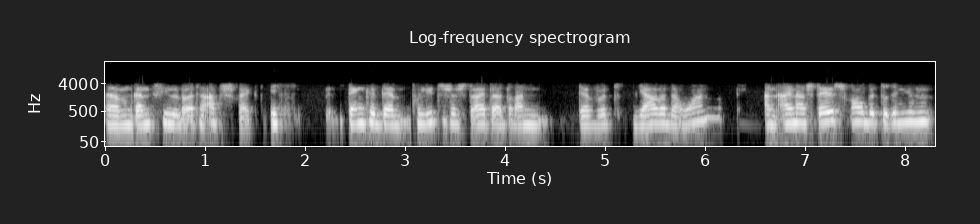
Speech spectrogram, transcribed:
ähm, ganz viele Leute abschreckt. Ich denke, der politische Streit daran, der wird Jahre dauern. An einer Stellschraube drehen,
